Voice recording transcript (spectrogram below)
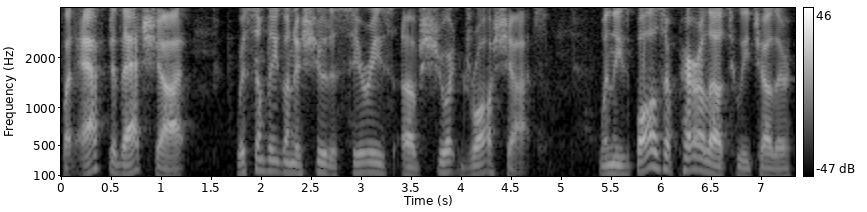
But after that shot, we're simply going to shoot a series of short draw shots. When these balls are parallel to each other,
